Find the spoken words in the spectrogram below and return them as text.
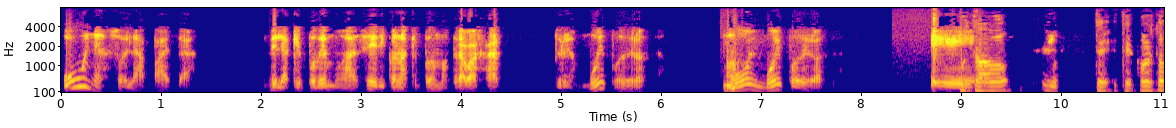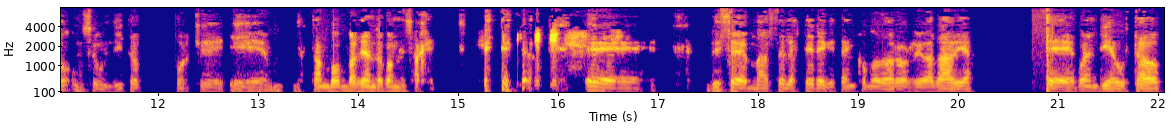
una sola pata de la que podemos hacer y con la que podemos trabajar, pero es muy poderosa, muy, muy poderosa. Eh, Gustavo, te, corto un segundito porque eh, están bombardeando con mensajes. Eh, dice Marcelo Estere, que está en Comodoro Rivadavia. Eh, buen día, Gustavo.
